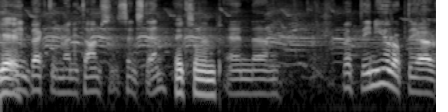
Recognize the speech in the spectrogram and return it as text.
Yeah. Been back there many times since then. Excellent. And um, but in Europe, they are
